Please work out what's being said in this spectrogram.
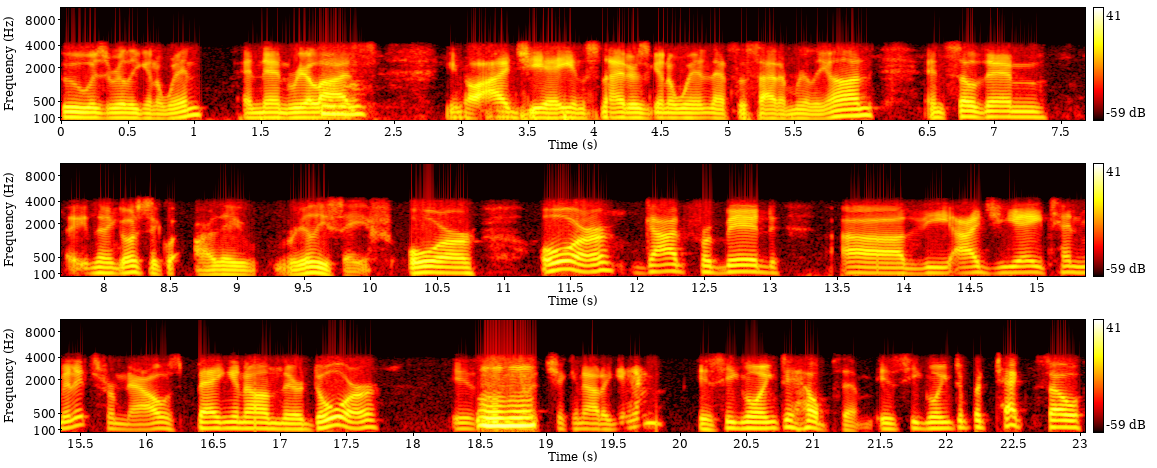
who was really going to win, and then realized, Mhm. you know, IGA and Snyder's going to win. That's the side I'm really on, and so then then it goes to, are they really safe, or or God forbid uh, the IGA 10 minutes from now is banging on their door. Is he Mhm. going chicken out again? Is he going to help them? Is he going to protect? So,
